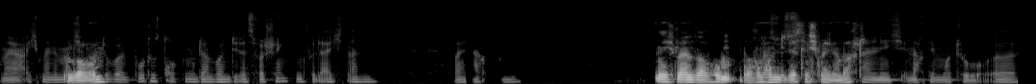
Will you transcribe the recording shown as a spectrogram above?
Naja, ich meine, manche Warum? Leute wollen Fotos drucken und dann wollen die das verschenken, vielleicht an Weihnachten. Ich meine, warum, warum haben die das ich nicht mehr gemacht? Wahrscheinlich nach dem Motto, äh,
